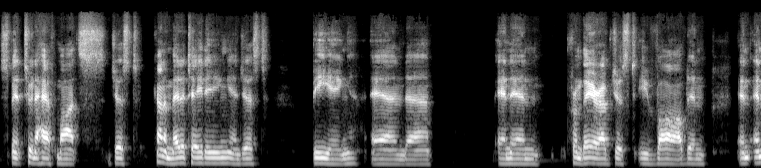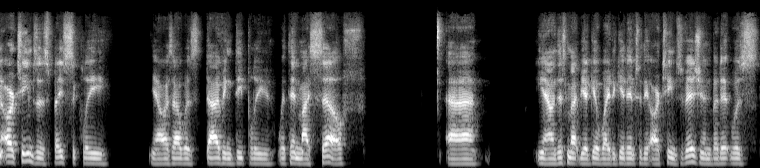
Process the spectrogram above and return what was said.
spent two and a half months just kind of meditating and just being. And, uh, and then from there, I've just evolved. And, and, and our teams is basically, you know, as I was diving deeply within myself, uh, you know, this might be a good way to get into the our team's vision, but it was,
